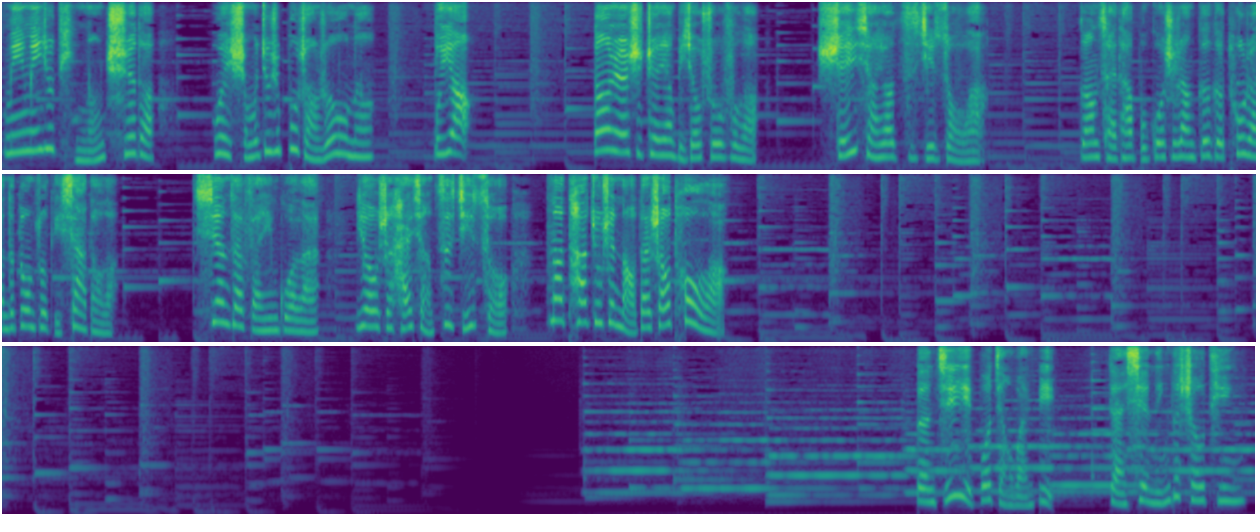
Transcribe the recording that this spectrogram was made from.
明明就挺能吃的，为什么就是不长肉呢？不要。当然是这样比较舒服了，谁想要自己走啊？刚才他不过是让哥哥突然的动作给吓到了，现在反应过来，要是还想自己走，那他就是脑袋烧透了。本集已播讲完毕。感谢您的收听。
